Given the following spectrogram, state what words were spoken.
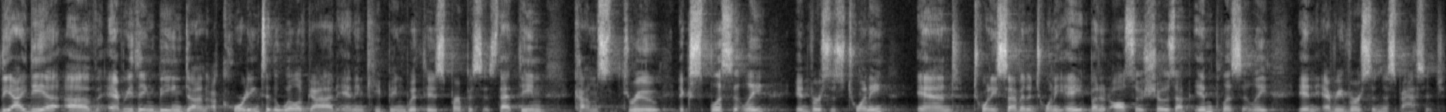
The idea of everything being done according to the will of God and in keeping with his purposes. That theme comes through explicitly in verses 20 and 27 and 28, but it also shows up implicitly in every verse in this passage.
